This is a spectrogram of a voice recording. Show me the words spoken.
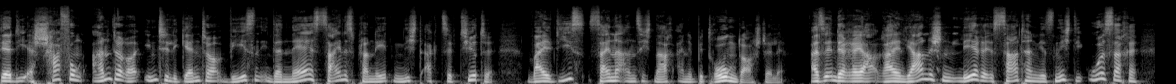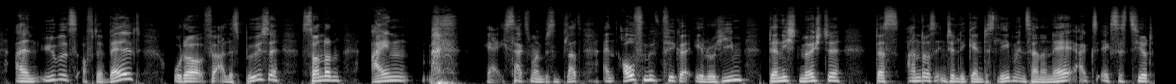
der die Erschaffung anderer intelligenter Wesen in der Nähe seines Planeten nicht akzeptierte, weil dies seiner Ansicht nach eine Bedrohung darstelle. Also in der raelianischen Lehre ist Satan jetzt nicht die Ursache allen Übels auf der Welt oder für alles Böse, sondern ein, ja, ich sag's mal ein bisschen platt, ein aufmüpfiger Elohim, der nicht möchte, dass anderes intelligentes Leben in seiner Nähe existiert,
